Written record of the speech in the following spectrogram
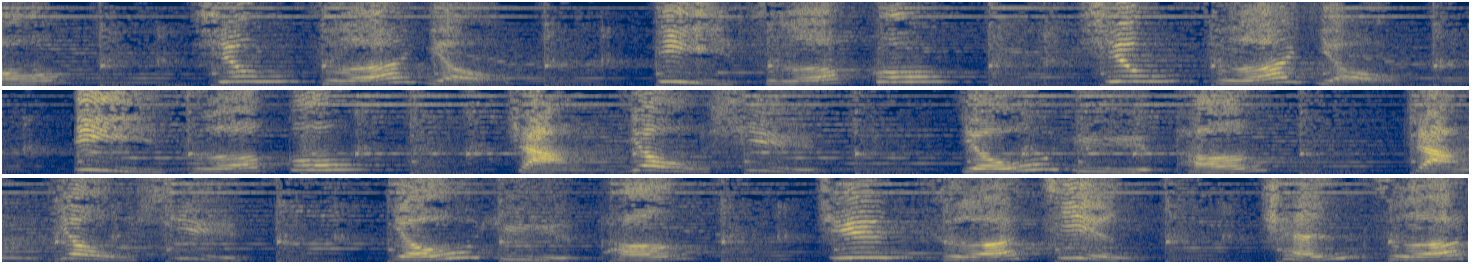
兄则友，弟则恭。兄则友，弟则恭。长幼序，友与朋。长幼序，友与朋。君则敬，臣则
